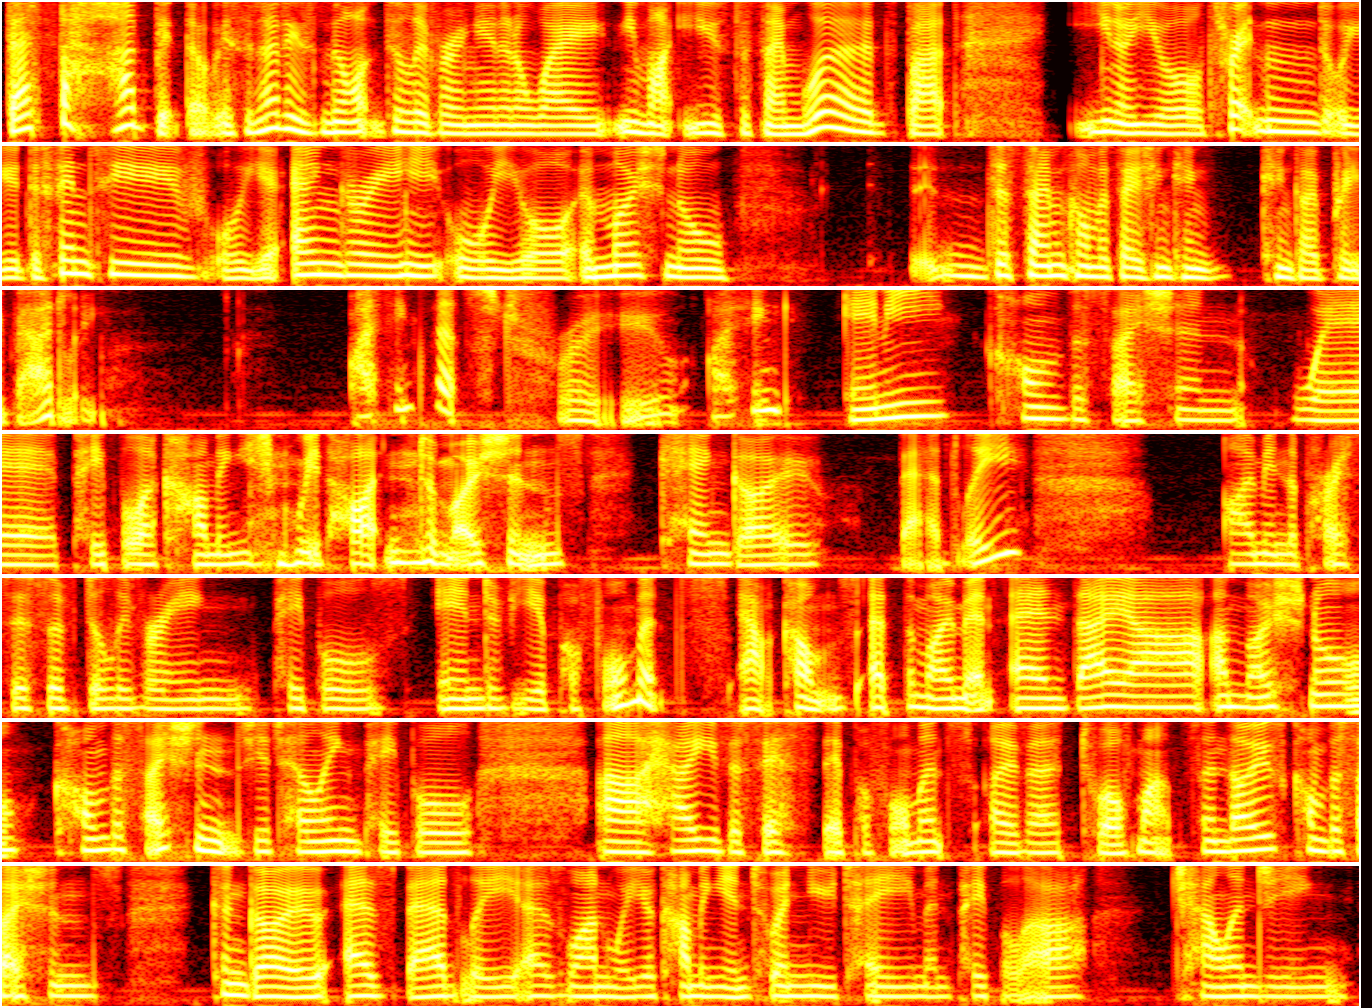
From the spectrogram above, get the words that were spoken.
That's the hard bit, though, isn't it? Is not delivering it in a way you might use the same words, but you know, you're threatened or you're defensive or you're angry or you're emotional. The same conversation can can go pretty badly. I think that's true. I think any conversation where people are coming in with heightened emotions can go badly. I'm in the process of delivering people's end of year performance outcomes at the moment, and they are emotional conversations. You're telling people uh, how you've assessed their performance over 12 months, and those conversations can go as badly as one where you're coming into a new team and people are challenging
